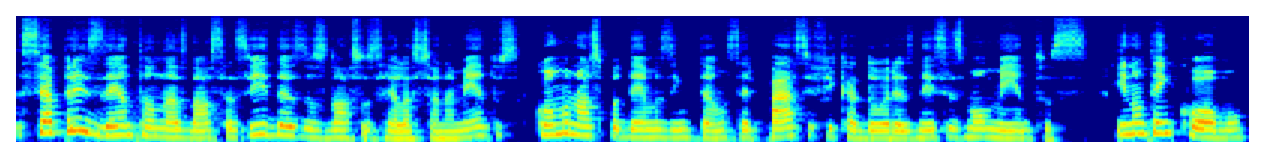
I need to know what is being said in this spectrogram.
se apresentam nas nossas vidas, nos nossos relacionamentos, como nós podemos então ser pacificadoras nesses momentos. E não tem como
